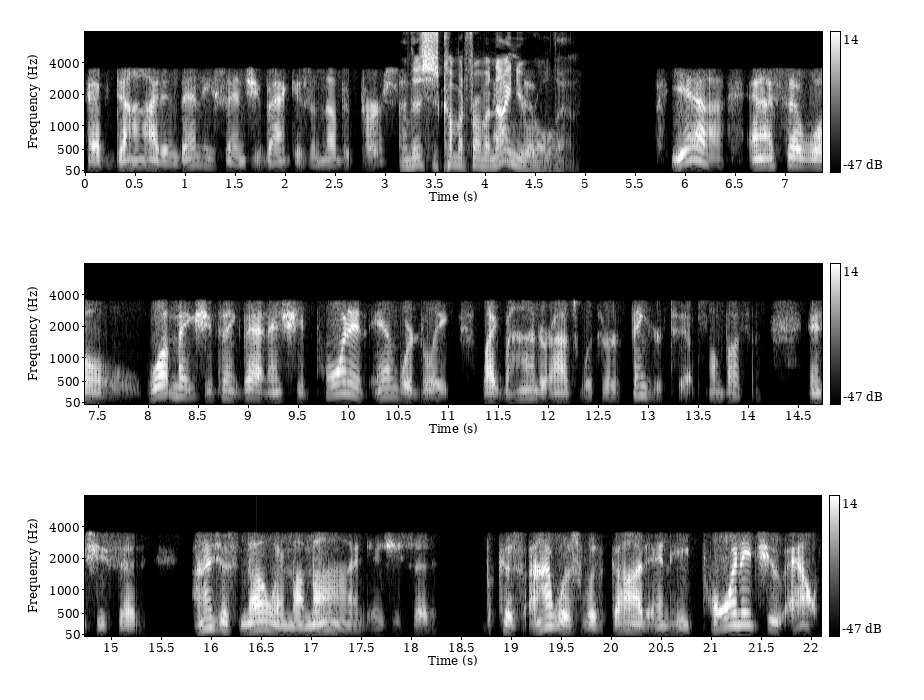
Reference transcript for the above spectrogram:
have died, and then He sends you back as another person." And this is coming from a And I said, nine-year-old. well, Then Yeah. And I said, Well, what makes you think that? And she pointed inwardly, like behind her eyes with her fingertips on sides. And she said, I just know in my mind. And she said, Because I was with God and He pointed you out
